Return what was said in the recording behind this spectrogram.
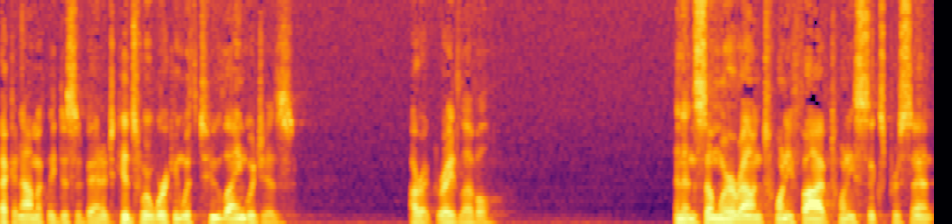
economically disadvantaged, kids who are working with two languages, are at grade level. And then somewhere around 25, 26%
